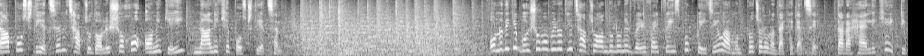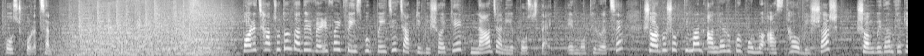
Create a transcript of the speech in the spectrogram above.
না পোস্ট দিয়েছেন ছাত্র দলের সহ অনেকেই না লিখে পোস্ট দিয়েছেন। অন্যদিকে বৈষম্য বিরোধী ছাত্র আন্দোলনের ভেরিফাইড ফেসবুক পেজেও এমন প্রচারণা দেখা গেছে। তারা হ্যাঁ লিখে একটি পোস্ট করেছেন। পরে ছাত্রদল তাদের ভেরিফাইড ফেসবুক পেজে চারটি বিষয়কে না জানিয়ে পোস্ট দেয়। এর মধ্যে রয়েছে, সর্বশক্তিমান আল্লাহর উপর পূর্ণ আস্থা ও বিশ্বাস, সংবিধান থেকে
